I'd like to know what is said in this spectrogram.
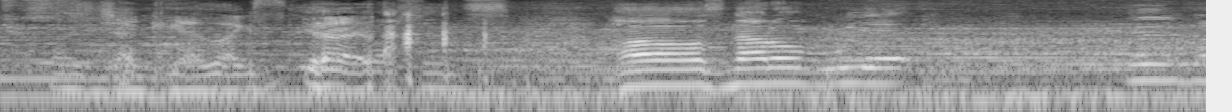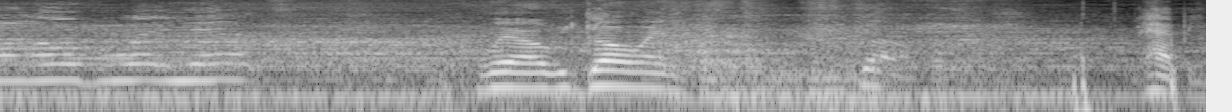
Let's check you guys like questions. Oh, it's not over yet. It's not over yet. Where are we going? Let's go. Happy New.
